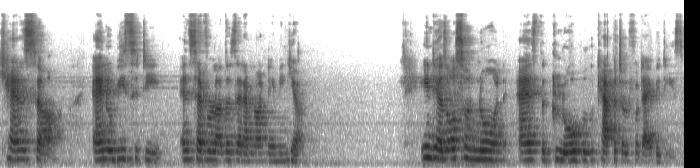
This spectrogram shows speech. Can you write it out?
cancer, and obesity, and several others that I'm not naming here. India is also known as the global capital for diabetes.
